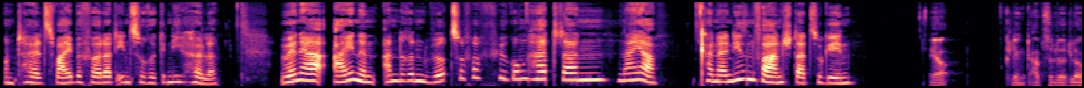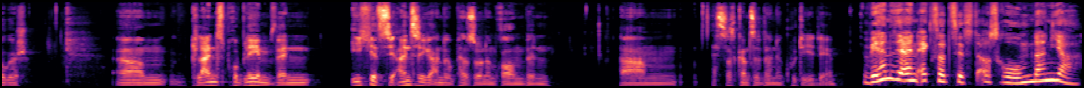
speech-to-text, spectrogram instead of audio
und Teil 2 befördert ihn zurück in die Hölle. Wenn er einen anderen Wirt zur Verfügung hat, dann, naja, kann er in diesen fahren, statt zu gehen. Ja, klingt absolut logisch. Ähm, kleines Problem, wenn ich jetzt die einzige andere Person im Raum bin, ähm, ist das Ganze dann eine gute Idee? Wären Sie ein Exorzist aus Rom, dann ja.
